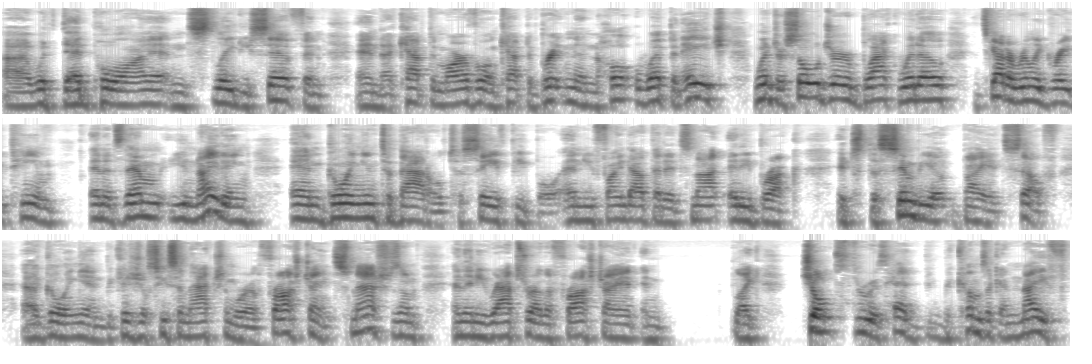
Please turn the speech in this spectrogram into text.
uh, with Deadpool on it and Lady Sif and, and uh, Captain Marvel and Captain Britain and Weapon H, Winter Soldier, Black Widow. It's got a really great team and it's them uniting and going into battle to save people. And you find out that it's not Eddie Brock, it's the symbiote by itself uh, going in because you'll see some action where a frost giant smashes him and then he wraps around the frost giant and like jolts through his head, becomes like a knife,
